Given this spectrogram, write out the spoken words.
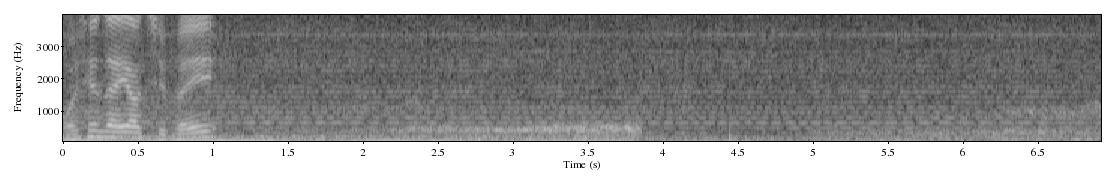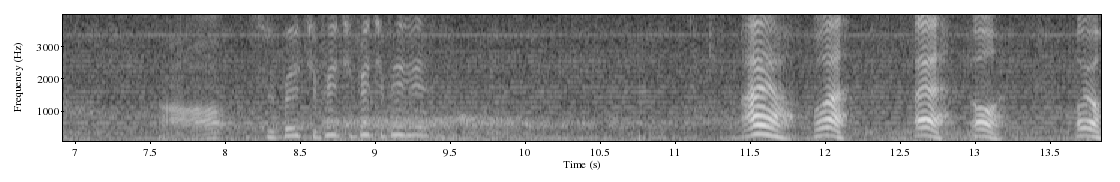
我现在要起飞。好，起飞，起飞，起飞，起飞！飞哎呀，哇，哎，哦，哦呦，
